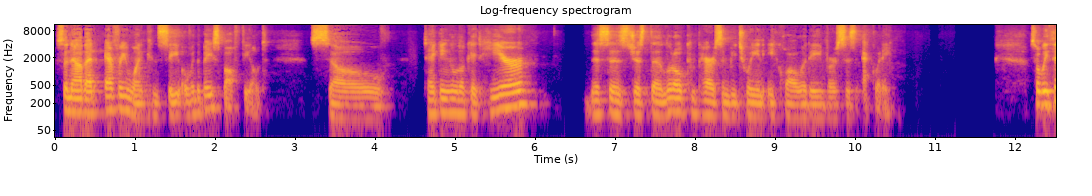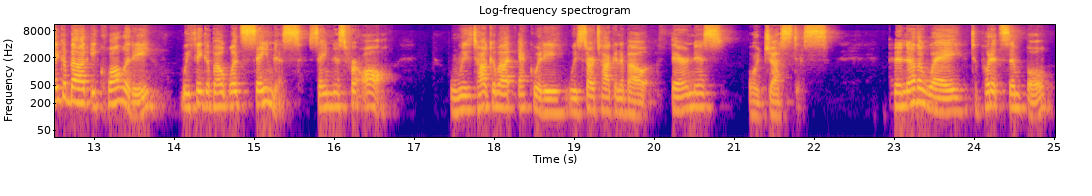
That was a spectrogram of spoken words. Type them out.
so now that everyone can see over the baseball field. So taking a look at here, this is just a little comparison between equality versus equity. So we think about equality, we think about what's sameness, sameness for all. When we talk about equity, we start talking about fairness or justice. And another way to put it simple,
